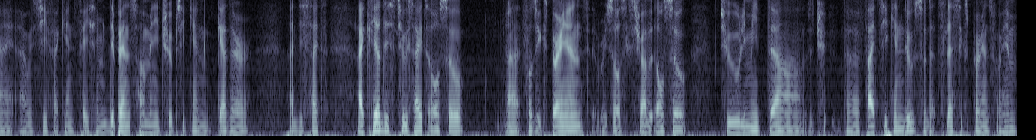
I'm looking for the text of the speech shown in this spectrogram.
I, I will see if I can face him. It depends how many troops he can gather at this site. I cleared these two sites also uh, for the experience, resource extra, but also to limit the, the, fights he can do, so that's less experience for him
